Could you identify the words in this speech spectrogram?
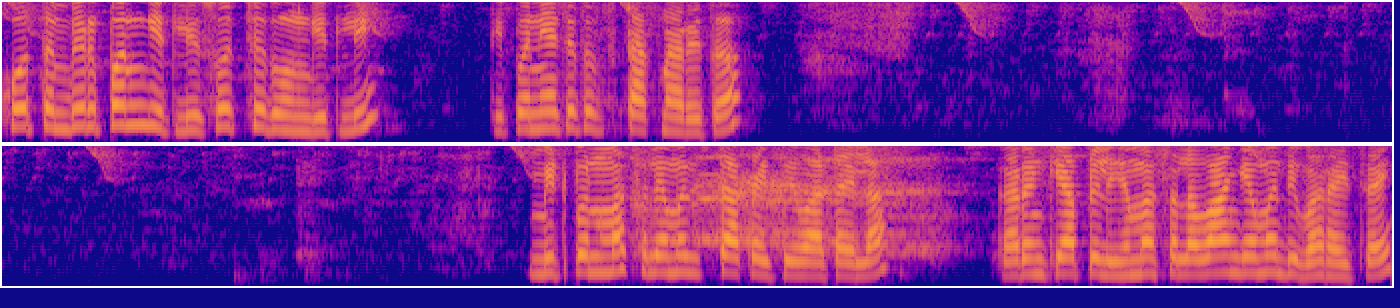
कोथिंबीर पण घेतली स्वच्छ धुवून घेतली. ती पण याच्यातच टाकणार आहे तर. मीठ पण मसाल्यामध्येच टाकायचं आहे वाटायला कारण की आपल्याला हे मसाला वांग्यामध्ये भरायचा आहे.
